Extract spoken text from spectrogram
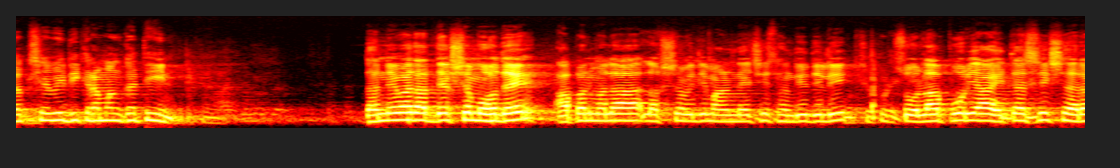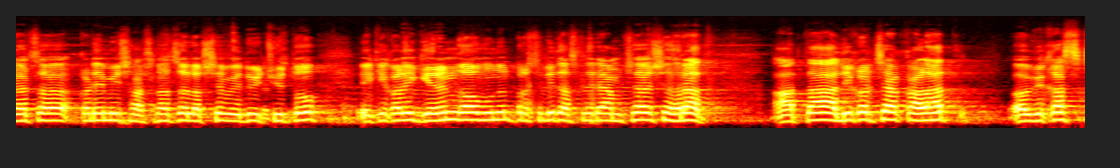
लक्षवेधी क्रमांक तीन. धन्यवाद अध्यक्ष महोदय. आपण मला लक्षवेधी मांडण्याची संधी दिली. सोलापूर या ऐतिहासिक शहराचा कडे मी शासनाचं लक्ष वेधू इच्छितो. एकेकाळी गिरणगाव म्हणून प्रचलित असलेल्या आमच्या शहरात आता अलीकडच्या काळात विकास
